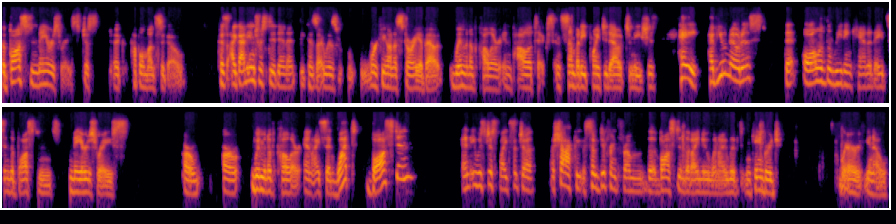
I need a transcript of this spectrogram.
the Boston mayor's race just a couple months ago, because I got interested in it because I was working on a story about women of color in politics. And somebody pointed out to me, she's, hey, have you noticed that all of the leading candidates in the Boston mayor's race are are women of color? And I said, what? Boston? And it was just like such a, a shock. It was so different from the Boston that I knew when I lived in Cambridge, where, you know,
